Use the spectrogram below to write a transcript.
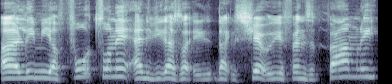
uh, leave me your thoughts on it. And if you guys like, like share it with your friends and family.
